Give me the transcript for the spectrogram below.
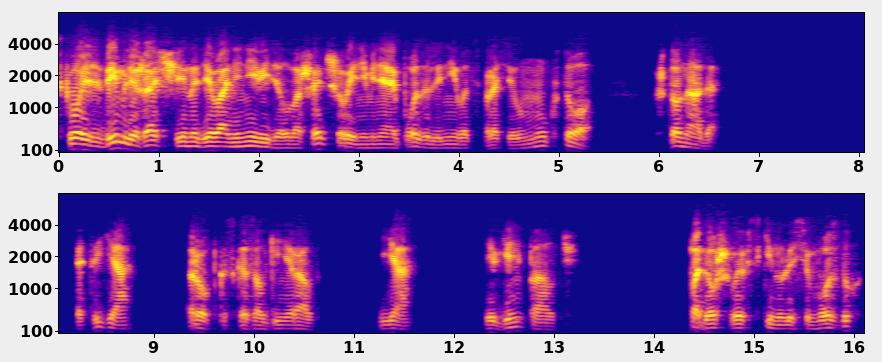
Сквозь дым, лежащий на диване, не видел вошедшего и, не меняя позы, лениво спросил, «Ну, кто? Что надо?» «Это я», — робко сказал генерал. «Я, Евгений Павлович». Подошвы вскинулись в воздух,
